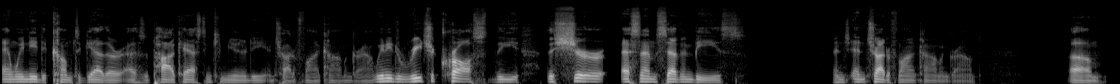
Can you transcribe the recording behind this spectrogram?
and we need to come together as a podcasting community and try to find common ground. We need to reach across the the Shure SM7Bs, and and try to find common ground. Um,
